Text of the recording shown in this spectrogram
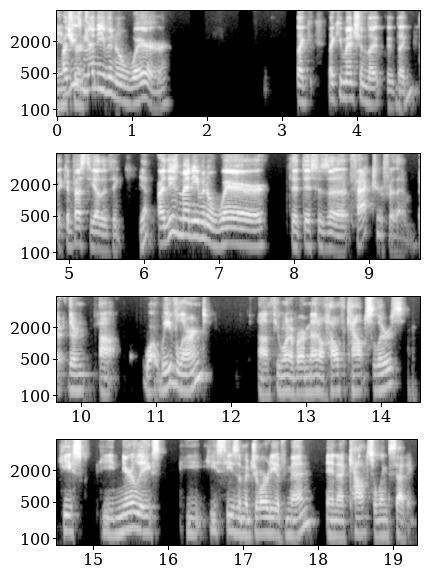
Are church. these men even aware like like you mentioned like like mm-hmm. they confess the other thing yeah are these men even aware that this is a factor for them they're, they're uh, what we've learned uh, through one of our mental health counselors. He's he nearly he he sees a majority of men in a counseling setting.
